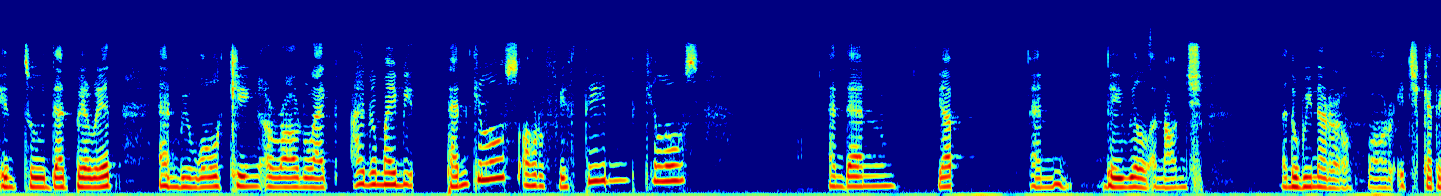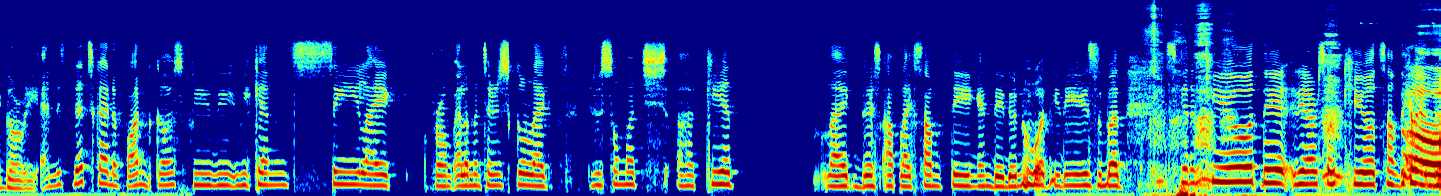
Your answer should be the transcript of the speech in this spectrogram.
into that period. And we walking around like i don't know maybe 10 kilos or 15 kilos. And then and they will announce the winner for each category. And it's, that's kind of fun because we, we we can see like from elementary school like there's so much uh, kid like dress up like something and they don't know what it is but it's kind of cute. They they are so cute something like Oh,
